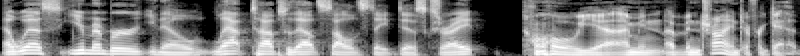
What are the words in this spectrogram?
Now, Wes, you remember, you know, laptops without solid state disks, right? Oh, yeah. I mean, I've been trying to forget.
